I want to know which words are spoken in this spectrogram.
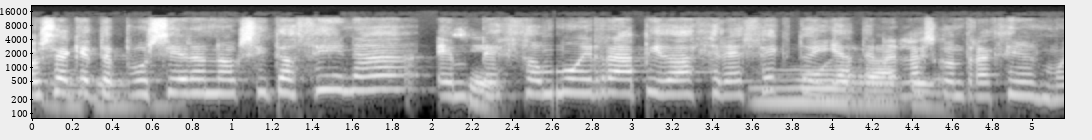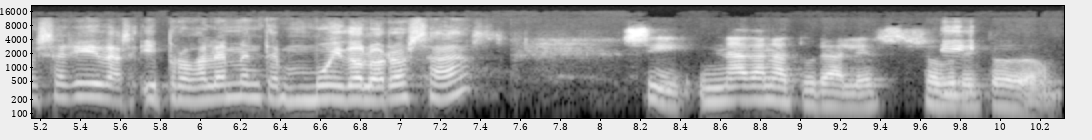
O sea que te pusieron oxitocina, empezó muy rápido a hacer efecto y a tener las contracciones muy seguidas y probablemente muy dolorosas. Sí, nada naturales, sobre todo.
